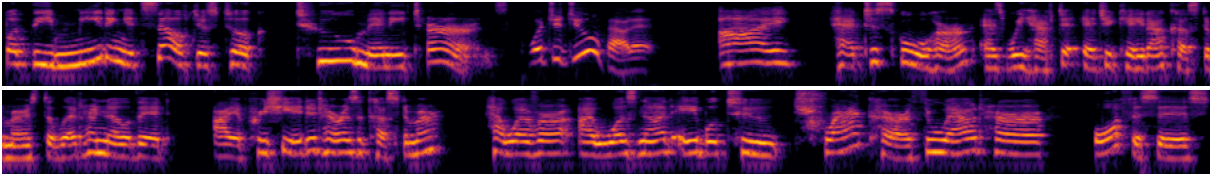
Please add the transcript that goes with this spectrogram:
But the meeting itself just took too many turns. What'd you do about it? I had to school her as we have to educate our customers to let her know that I appreciated her as a customer. However, I was not able to track her throughout her offices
